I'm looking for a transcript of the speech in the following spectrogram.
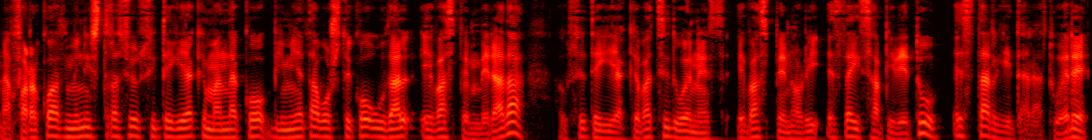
Nafarroko administrazio zitegiak emandako 2005ko udal ebazpen bera da. Auzitegiak ebatzi duenez, ebazpen hori ez da izapidetu, ez da argitaratu ere.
